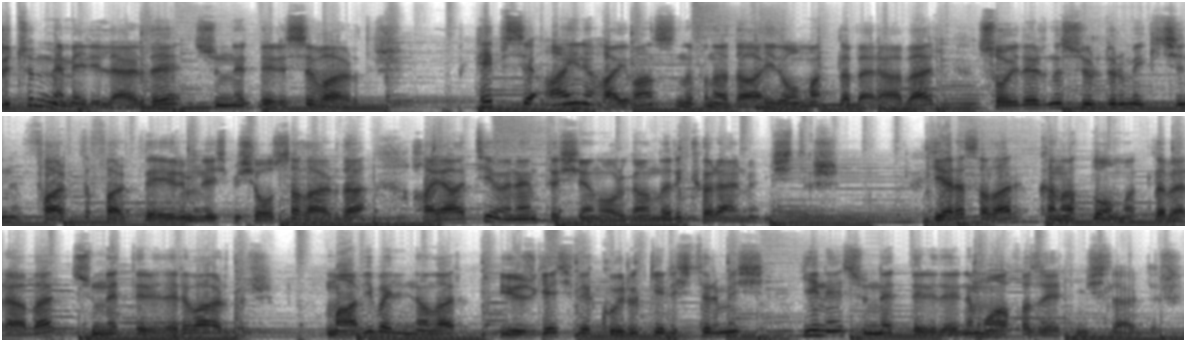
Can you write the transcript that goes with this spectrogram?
Bütün memelilerde sünnet derisi vardır. Hepsi aynı hayvan sınıfına dahil olmakla beraber soylarını sürdürmek için farklı farklı evrimleşmiş olsalar da hayati önem taşıyan organları körelmemiştir. Yarasalar kanatlı olmakla beraber sünnet derileri vardır. Mavi balinalar yüzgeç ve kuyruk geliştirmiş, yine sünnet derilerini muhafaza etmişlerdir.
